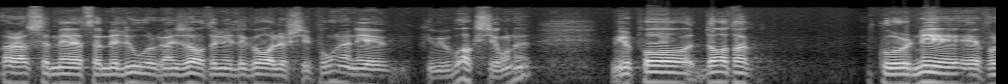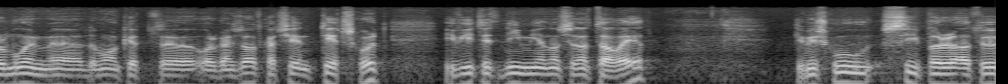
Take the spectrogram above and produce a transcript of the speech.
Para se me themelu organizatën ilegale Shqiponja, ne kemi bo aksione, mirëpo data Kur ne e formojmë, domthonë këtë organizatë ka qenë tetë shkurt i vitit një mijë e nëntëqind e tetëdhjetë. Kemi shku sipër aty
